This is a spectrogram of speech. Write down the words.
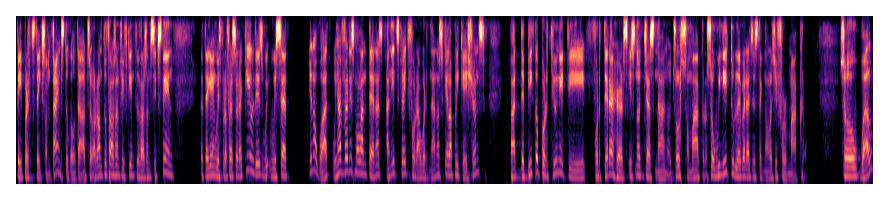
papers take some time to go out. So around 2015, 2016, that again with Professor Akyildiz, we, we said, you know what, we have very small antennas and it's great for our nanoscale applications, but the big opportunity for terahertz is not just nano, it's also macro. So we need to leverage this technology for macro. So, well,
